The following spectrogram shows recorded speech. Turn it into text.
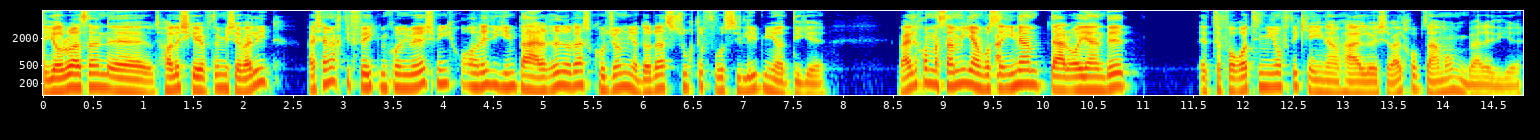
یارو اصلا حالش گرفته میشه. ولی قشنگ وقتی فکر می‌کنی بهش میگی خب آره دیگه این برقه داره از کجا میاد؟ داره از سوخت فسیلی میاد دیگه. ولی خب مثلا میگم واسه اینم در آینده اتفاقاتی میفته که اینم حل بشه ولی خب زمان می‌بره دیگه.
